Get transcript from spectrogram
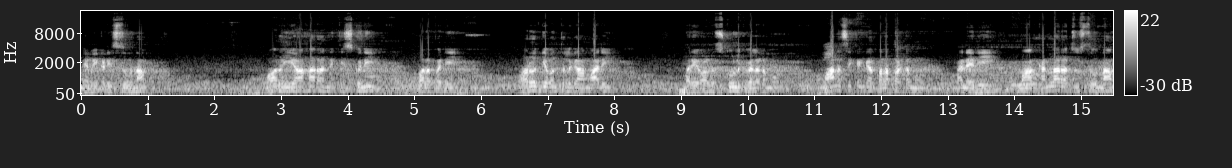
మేము ఇక్కడ ఇస్తూ ఉన్నాం. వారు ఈ ఆహారాన్ని తీసుకుని బలపడి ఆరోగ్యవంతులుగా మారి మరి వాళ్ళు స్కూల్కి వెళ్ళడము మానసికంగా బలపడము అనేది మా కళ్ళారా చూస్తూ ఉన్నాం.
